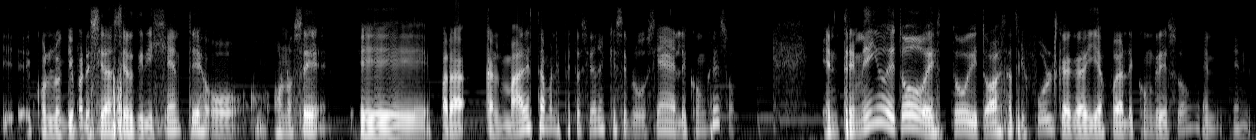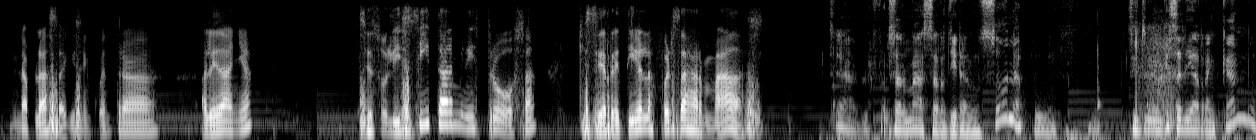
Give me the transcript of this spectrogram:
eh, con lo que parecieran ser dirigentes o, o no sé, eh, para calmar estas manifestaciones que se producían en el Congreso. Entre medio de todo esto y toda esta trifulca que había fuera del Congreso, en, la plaza que se encuentra aledaña, se solicita al ministro Osa que se retiren las Fuerzas Armadas. O sea, las Fuerzas Armadas se retiraron solas, Si tuvieron que salir arrancando.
